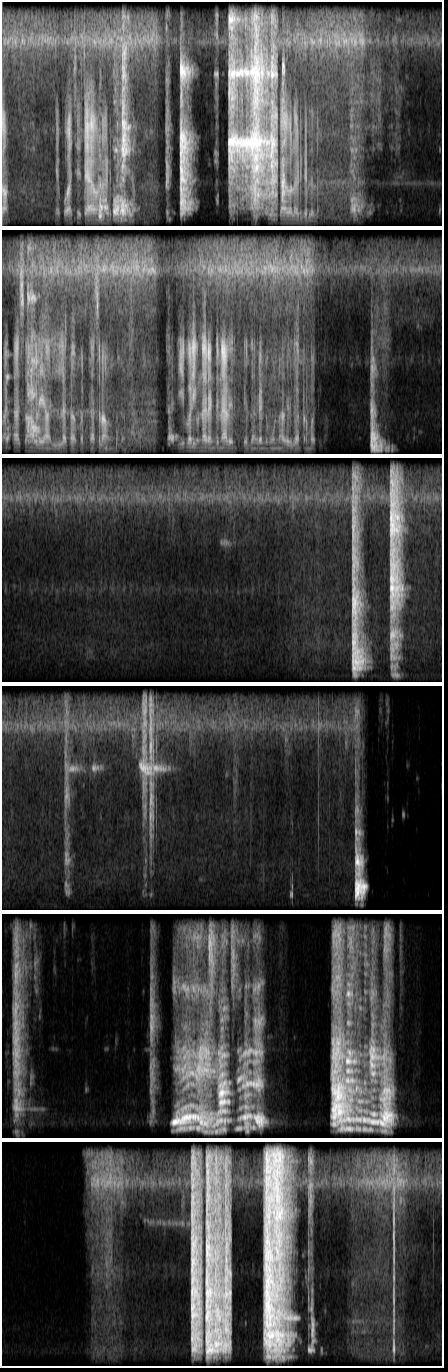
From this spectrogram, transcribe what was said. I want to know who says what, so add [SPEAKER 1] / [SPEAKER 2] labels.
[SPEAKER 1] மாட்டோ எப்போவாச்சு தேவன்னா எடுத்துக்க வேண்டிதா ஃபெஸ்டிவலுக்காகவெல்லா எடுக்கறதில்ல. பட்டாசு வாங்கலையா? இல்லக்கா பட்டாசுலாம் வாங்க மாட்டோம். தீபாவளி இன்னும் ரெண்டு நாள் இருக்கு. ரெண்டு மூணு நாள் இருக்கு. அப்புறம் பார்த்துக்கலாம்
[SPEAKER 2] ஏ என்னாச்சு? யார் பேசுறது கேக்கல.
